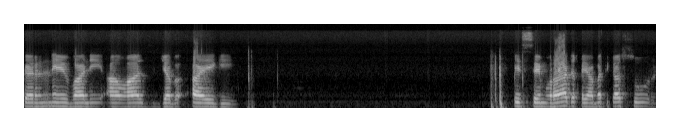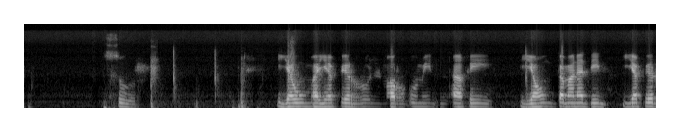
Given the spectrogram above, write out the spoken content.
کرنے والی آواز جب آئے گی اس سے مراد قیامت کا سور۔ سور۔ یوم یفر المرء من اخی۔ یوم کا معنی دن۔ یفر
